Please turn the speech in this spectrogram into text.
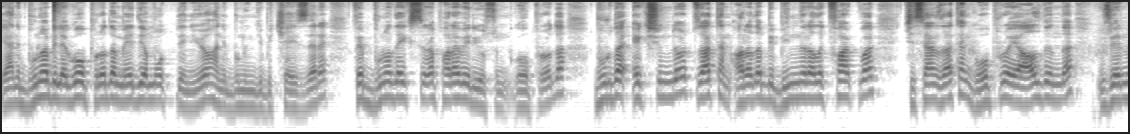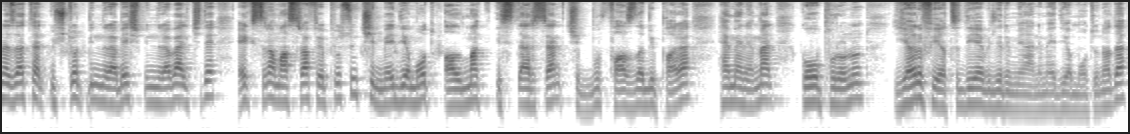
Yani buna bile GoPro'da Media Mod deniyor hani bunun gibi case'lere ve buna da ekstra para veriyorsun GoPro'da. Burada Action 4 zaten arada bir 1000 liralık fark var ki sen zaten GoPro'yu aldığında üzerine zaten 3-4 bin lira 5 bin lira belki de ekstra masraf yapıyorsun ki Media Mod almak istersen ki bu fazla bir para hemen hemen GoPro'nun yarı fiyatı diyebilirim yani medya moduna da.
